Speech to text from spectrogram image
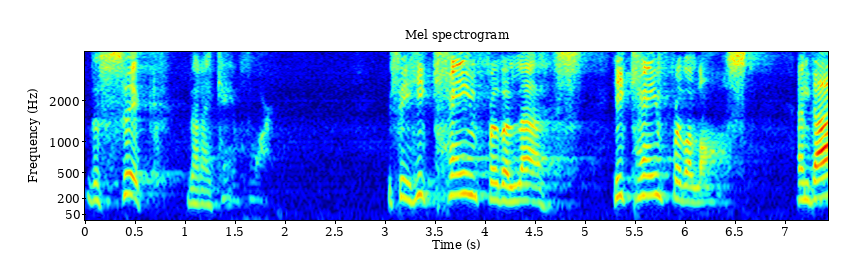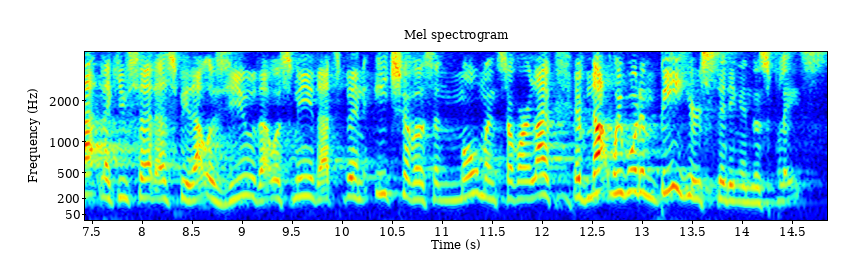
the sick that I came for. You see, He came for the less, He came for the lost. And that, like you said, Espy, that was you, that was me, that's been each of us in moments of our life. If not, we wouldn't be here sitting in this place.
